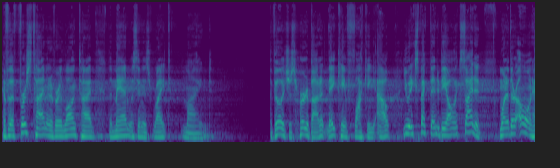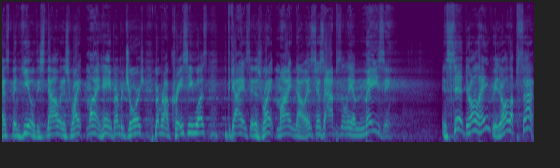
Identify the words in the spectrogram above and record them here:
And for the first time in a very long time, the man was in his right mind. The villagers heard about it and they came flocking out. You would expect them to be all excited. One of their own has been healed. He's now in his right mind. Hey, remember George? Remember how crazy he was? The guy is in his right mind now. It's just absolutely amazing. Instead, they're all angry, they're all upset.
